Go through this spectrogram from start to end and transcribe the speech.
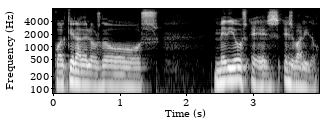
Cualquiera de los dos medios es, es válido.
